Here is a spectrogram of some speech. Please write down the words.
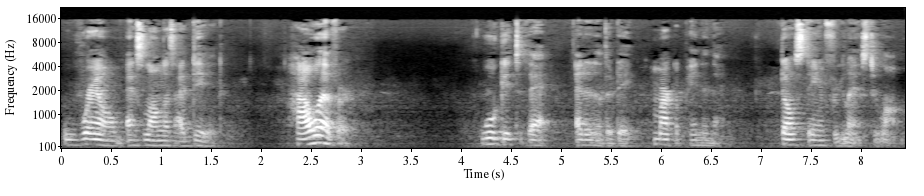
realm as long as I did. However, we'll get to that at another day. Mark a pin in that. Don't stay in freelance too long.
